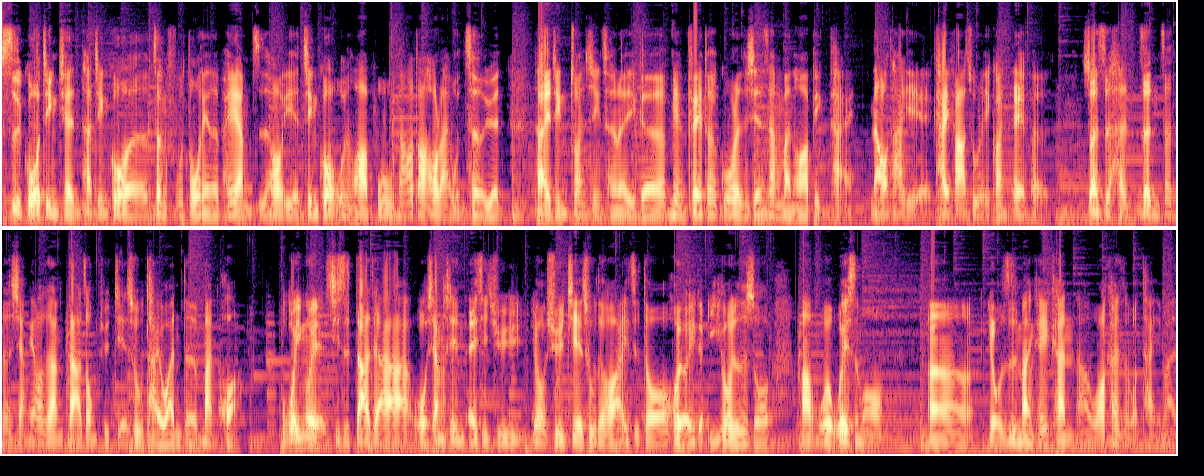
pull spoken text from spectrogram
事过境迁，他经过政府多年的培养之后，也经过文化部，然后到后来文策院，他已经转型成了一个免费的国人线上漫画平台。然后他也开发出了一款 App，算是很认真的想要让大众去接触台湾的漫画。不过，因为其实大家，我相信 A C G 有去接触的话，一直都会有一个疑惑，就是说啊，我为什么呃有日漫可以看啊？我要看什么台漫？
